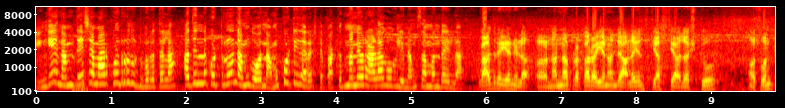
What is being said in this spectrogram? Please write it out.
ಹಿಂಗೆ ನಮ್ಮ ದೇಶ ಮಾರ್ಕೊಂಡ್ರು ದುಡ್ಡು ಬರುತ್ತಲ್ಲ? ಅದನ್ನ ಕೊಟ್ಟರು ನಮ್ಗೆ ನಮಗೆ ಕೊಟ್ಟಿದ್ದಾರೆ ಅಷ್ಟೇ. ಪಕ್ಕದ ಮನೆಯವ್ರು ಹಾಳಾಗೋಗ್ಲಿ, ನಮ್ಗೆ ಸಂಬಂಧ ಇಲ್ಲ. ಆದರೆ ಏನಿಲ್ಲ ನನ್ನ ಪ್ರಕಾರ ಏನಂದರೆ ಅಲಯನ್ಸ್ ಜಾಸ್ತಿ ಆದಷ್ಟು ಸ್ವಂತ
